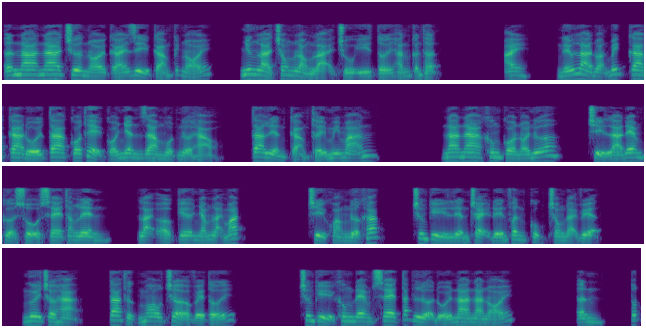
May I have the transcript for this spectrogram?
Ân na na chưa nói cái gì cảm kích nói, nhưng là trong lòng lại chú ý tới hắn cẩn thận. Ai, nếu là đoạn bích ca ca đối ta có thể có nhân ra một nửa hảo, ta liền cảm thấy mỹ mãn. Nana không có nói nữa, chỉ là đem cửa sổ xe thăng lên, lại ở kia nhắm lại mắt. Chỉ khoảng nửa khắc, Trương Kỳ liền chạy đến phân cục trong đại viện. Ngươi chờ hạ, ta thực mau trở về tới. Trương Kỳ không đem xe tắt lửa đối Nana nói. Ân, tốt.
